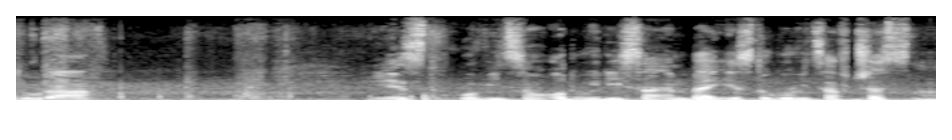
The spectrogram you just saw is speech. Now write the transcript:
która jest głowicą od Willisa MB. Jest to głowica wczesna.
